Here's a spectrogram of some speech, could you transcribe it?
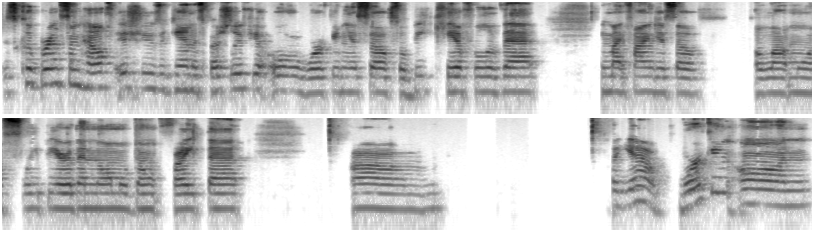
this could bring some health issues again, especially if you're overworking yourself. So be careful of that. You might find yourself a lot more sleepier than normal. Don't fight that. Um, but yeah, working on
